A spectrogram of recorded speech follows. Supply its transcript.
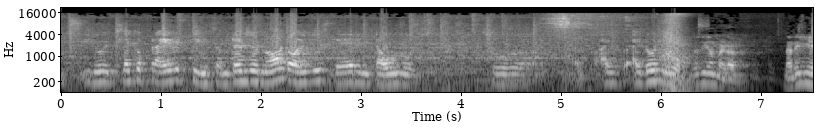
it's you it's like a private thing sometimes you're not always there in town also so I I don't know madam நிறைய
